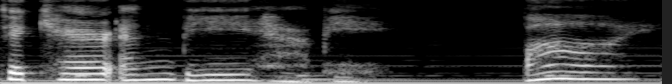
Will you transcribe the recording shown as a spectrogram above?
Take care and be happy. Bye.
